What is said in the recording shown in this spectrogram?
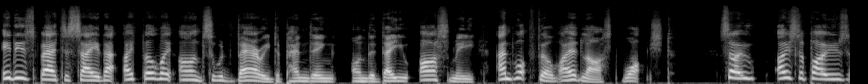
it is fair to say that I feel my answer would vary depending on the day you asked me and what film I had last watched. So, I suppose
